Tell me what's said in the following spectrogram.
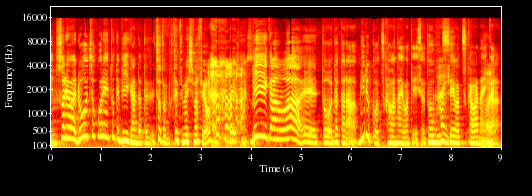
えーとそれはローチョコレートでビーガンだったんでちょっと説明しますよ。ビーガンは、えー、とだからミルクを使わないわけですよ。動物性は使わないから。は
